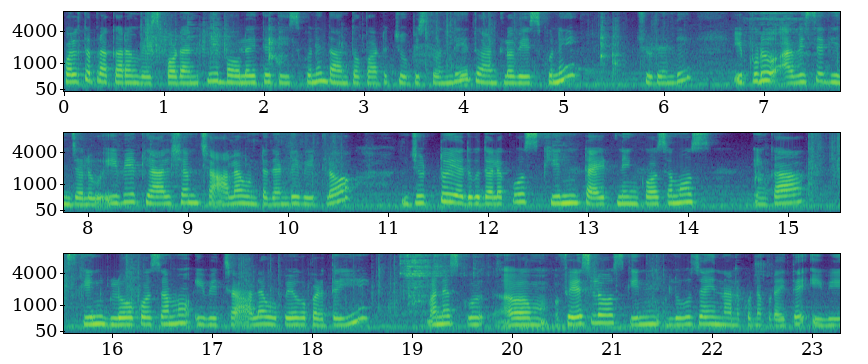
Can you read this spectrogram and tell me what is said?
కొలత ప్రకారం వేసుకోవడానికి బౌల్ అయితే తీసుకుని దాంతోపాటు చూపిస్తుంది. దాంట్లో వేసుకుని చూడండి. ఇప్పుడు అవిసె గింజలు. ఇవి కాల్షియం చాలా ఉంటుందండి వీటిలో. జుట్టు ఎదుగుదలకు స్కిన్ టైట్నింగ్ కోసము ఇంకా స్కిన్ గ్లో కోసము ఇవి చాలా ఉపయోగపడతాయి. మన స్కూ ఫేస్లో స్కిన్ లూజ్ అయింది అనుకున్నప్పుడు అయితే ఇవి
